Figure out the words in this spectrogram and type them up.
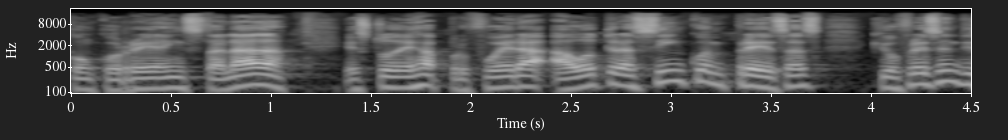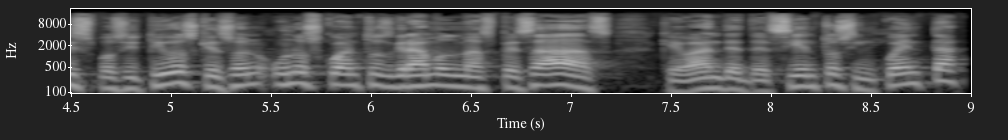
con correa instalada. Esto deja por fuera a otras cinco empresas que ofrecen dispositivos que son unos cuantos gramos más pesadas, que van desde 150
